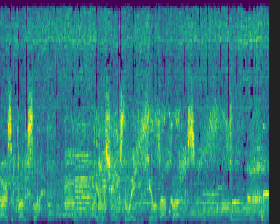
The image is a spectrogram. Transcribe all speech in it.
Disney of Bug's Life. It'll change the way you feel about bugs.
